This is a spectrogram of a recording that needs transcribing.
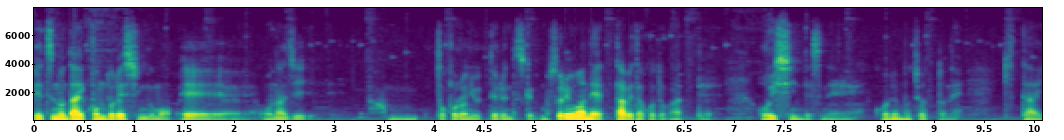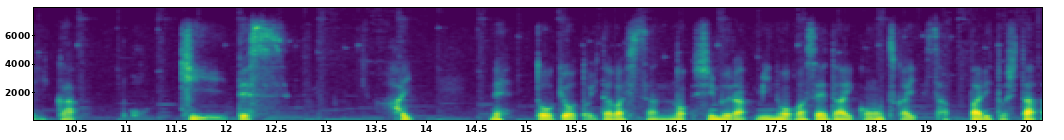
別の大根ドレッシングも、えー、同じところに売ってるんですけども、それはね、食べたことがあって、美味しいんですね。これもちょっとね、期待が大きいです。はい。ね、東京都板橋産の志村美濃早生大根を使い、さっぱりとした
